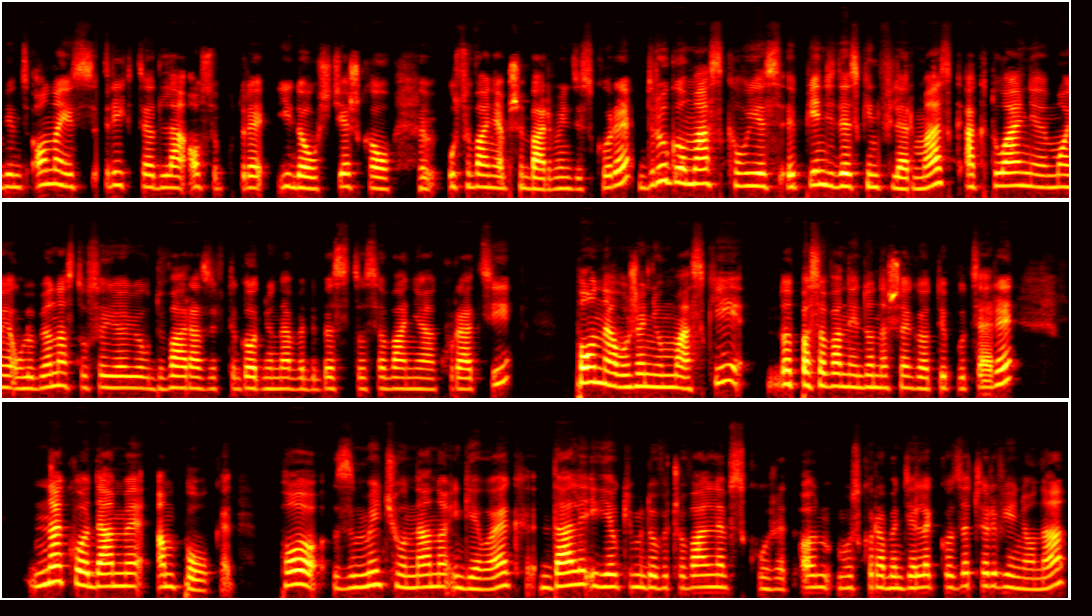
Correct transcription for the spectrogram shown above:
więc ona jest stricte dla osób, które idą ścieżką y, usuwania przebarwień ze skóry. Drugą maską jest y, 5D Skin Filler Mask. Aktualnie moja ulubiona, stosuję ją dwa razy w tygodniu, nawet bez stosowania kuracji. Po nałożeniu maski dopasowanej do naszego typu cery nakładamy ampułkę. Po zmyciu nanoigiełek dalej igiełki będą wyczuwalne w skórze. On, skóra będzie lekko zaczerwieniona,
